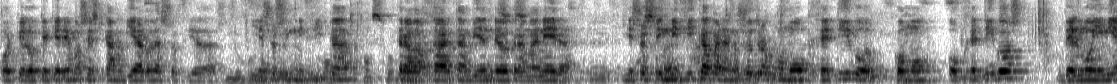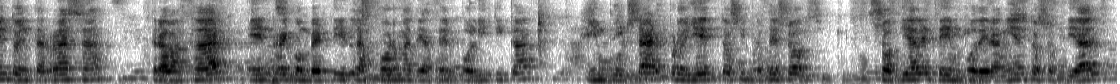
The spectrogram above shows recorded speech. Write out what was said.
porque lo que queremos es cambiar la sociedad. Y eso significa trabajar también de otra manera. Y eso significa para nosotros como como objetivos del movimiento en Terrassa, trabajar en reconvertir las formas de hacer política, impulsar proyectos y procesos sociales de empoderamiento social,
